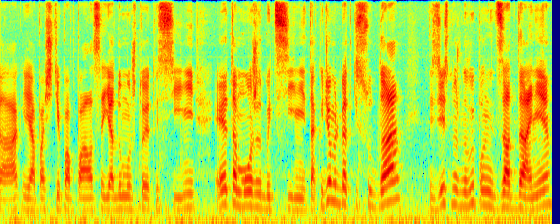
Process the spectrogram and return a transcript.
Так, я почти попался. Я думаю, что это синий. Это может быть синий. Так, идем, ребятки, сюда. Здесь нужно выполнить задание.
